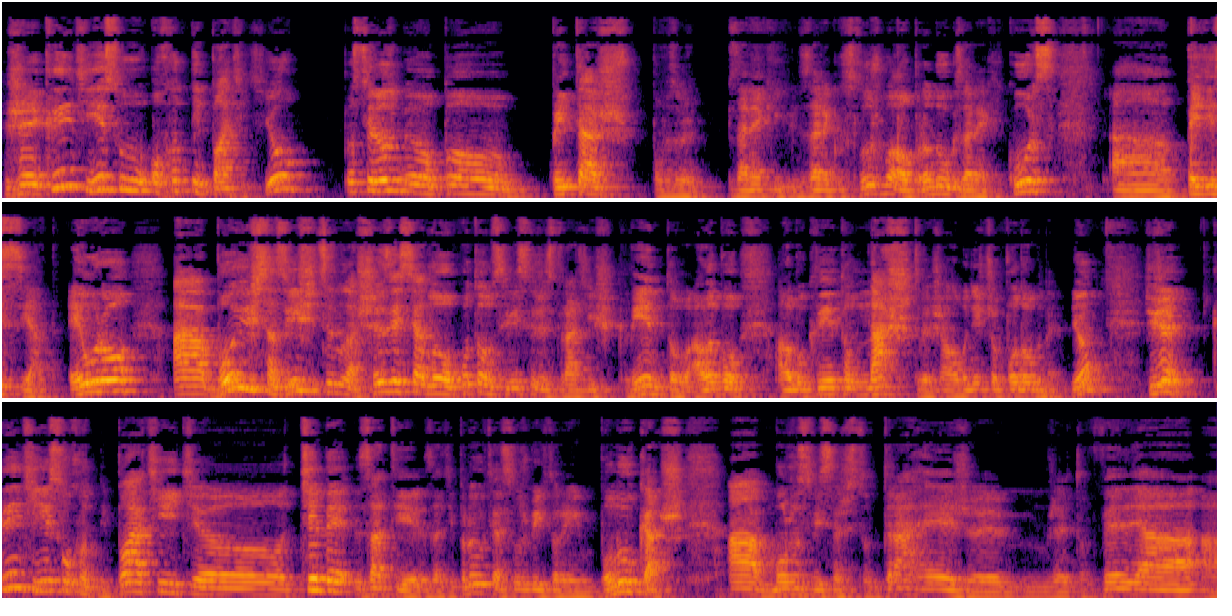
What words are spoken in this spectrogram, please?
že klienti nie sú ochotní platiť. Jo, proste roz, po, povedzme, za, nejaký, za nejakú službu alebo produkt, za nejaký kurz 50 eur a bojíš sa zvýšiť cenu na 60, lebo potom si myslíš, že stratíš klientov, alebo, alebo klientov naštveš, alebo niečo podobné. Jo? Čiže klienti nie sú ochotní platiť e, tebe za tie, za tie produkty a služby, ktoré im ponúkaš. A možno si myslíš, že sú drahé, že, že je to veľa a,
